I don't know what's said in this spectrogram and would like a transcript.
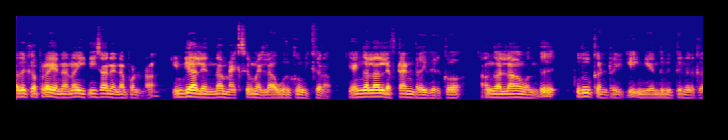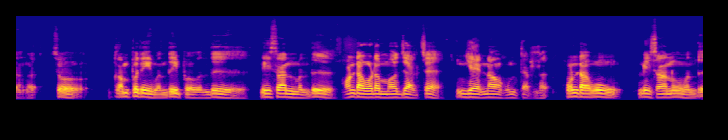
அதுக்கப்புறம் என்னென்னா நிசான் என்ன பண்ணால் இந்தியாவிலேருந்து தான் மேக்ஸிமம் எல்லா ஊருக்கும் விற்கிறான். எங்கெல்லாம் லெஃப்ட் ஹேண்ட் ட்ரைவ் இருக்கோ அங்கெல்லாம் வந்து புது கண்ட்ரிக்கு இங்கேருந்து விற்றுன்னு இருக்காங்க. ஸோ கம்பெனி வந்து இப்போ வந்து நிசான் வந்து ஹோண்டாவோட மர்ஜ் ஆச்ச இங்கே என்ன ஆகும்னு தெரில. ஹோண்டாவும் நிசானும் வந்து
